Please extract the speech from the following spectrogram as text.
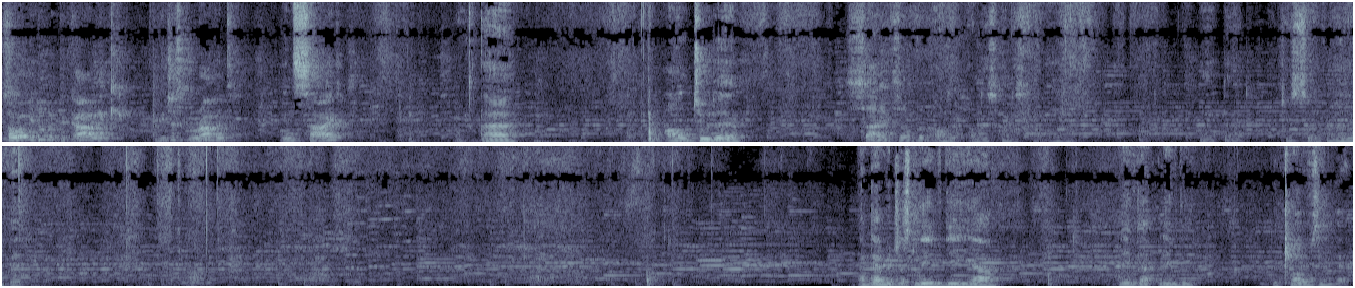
So what we do with the garlic, we just rub it inside uh, onto the Sides of the on, pot. the, on this on this like that, just sort of a little bit. And then we just leave the uh, leave that leave the, the cloves in there.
